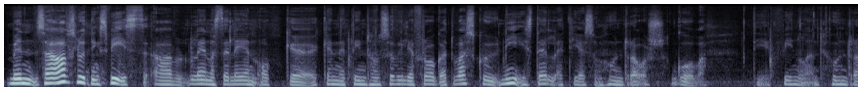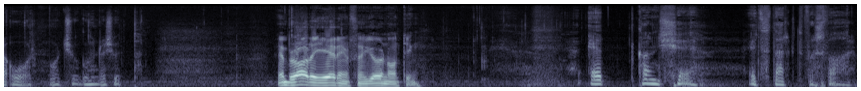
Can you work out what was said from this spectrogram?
Men så här avslutningsvis av Lena Selén och eh, Kenneth Lindholm så vill jag fråga att vad skulle ni istället ge som 100 års gåva till Finland 100 år år 2017? En bra regering som gör någonting. Ett, kanske ett starkt försvar.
